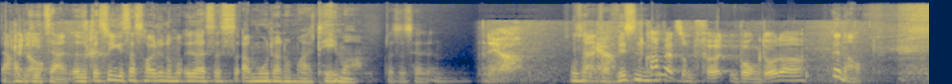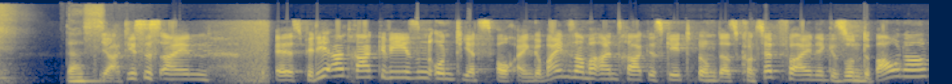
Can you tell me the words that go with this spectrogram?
Darum genau. geht's ja. Also deswegen ist das heute noch, das ist am Montag nochmal Thema. Das ist ja. Ja. Das muss man ja. einfach wissen. Kommen wir zum vierten Punkt, oder? Genau. Das ja, dies ist ein SPD-Antrag gewesen und jetzt auch ein gemeinsamer Antrag. Es geht um das Konzept für eine gesunde Bauna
